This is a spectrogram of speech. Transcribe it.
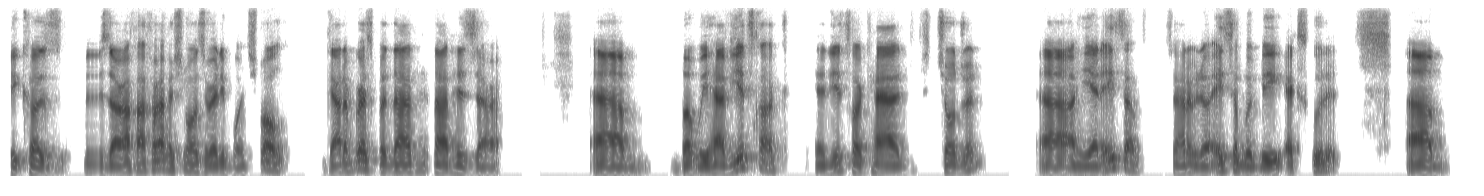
because Zarach acharecha Yishmael is already born. Yishmael got a breast, but not not his Zara. Um, but we have Yitzchak, and Yitzchak had children. Uh, he had Esav. So how do we know Esav would be excluded? Um,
